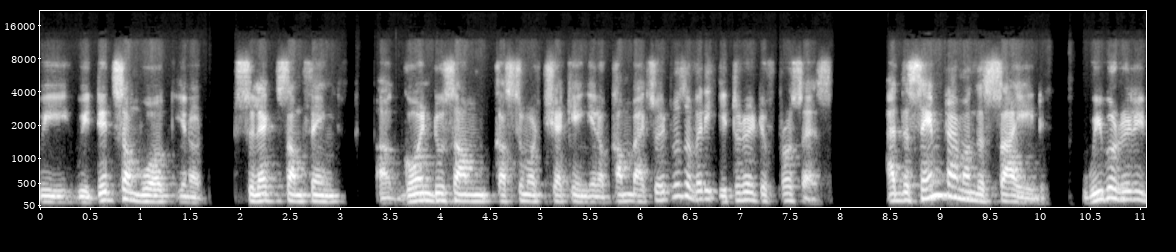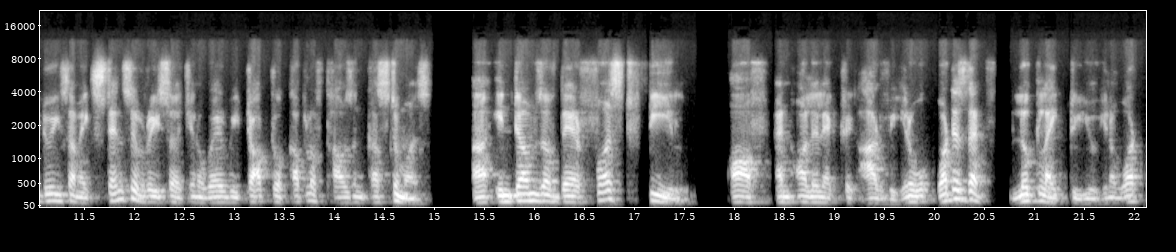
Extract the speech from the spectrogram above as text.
we we did some work, you know, select something, uh, go and do some customer checking, you know, come back. So it was a very iterative process. At the same time, on the side, we were really doing some extensive research, you know, where we talked to a couple of thousand customers uh, in terms of their first feel of an all electric rv you know what does that look like to you? You know what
